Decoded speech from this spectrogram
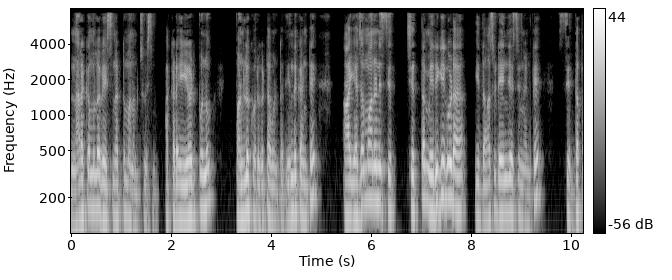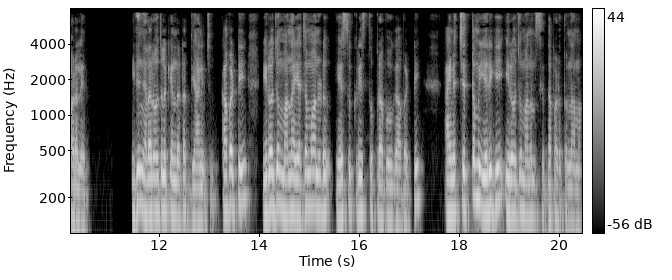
నరకములో వేసినట్టు మనం చూసాం అక్కడ ఏడుపును పండ్లు కొరుగట ఉంటది. ఎందుకంటే ఆ యజమానుని చిత్తం ఎరిగి కూడా ఈ దాసుడు ఏం చేసిండంటే సిద్ధపడలేదు. ఇది నెల రోజుల కిందట ధ్యానించింది. కాబట్టి ఈరోజు మన యజమానుడు యేసుక్రీస్తు ప్రభువు కాబట్టి ఆయన చిత్తం ఎరిగి ఈరోజు మనం సిద్ధపడుతున్నామా?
